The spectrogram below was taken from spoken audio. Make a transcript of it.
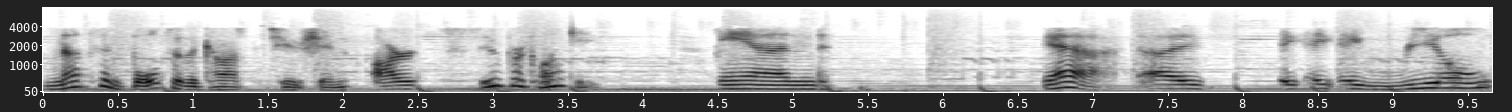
nuts and bolts of the Constitution are super clunky. And yeah, uh, a, a, a real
